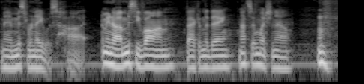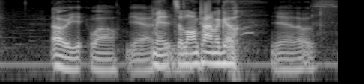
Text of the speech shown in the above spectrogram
Man, Miss Renee was hot. I mean, uh, Miss Yvonne back in the day. Not so much now. Oh yeah. Well, yeah. I mean, it's a long time ago. Yeah, that was.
